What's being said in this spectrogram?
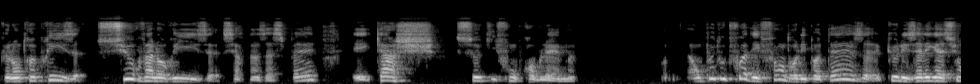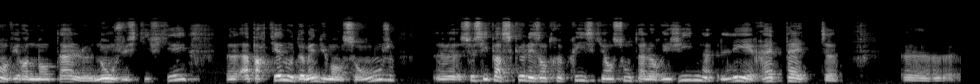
que l'entreprise survalorise certains aspects et cache ceux qui font problème. On peut toutefois défendre l'hypothèse que les allégations environnementales non justifiées euh, appartiennent au domaine du mensonge, euh, ceci parce que les entreprises qui en sont à l'origine les répètent euh,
